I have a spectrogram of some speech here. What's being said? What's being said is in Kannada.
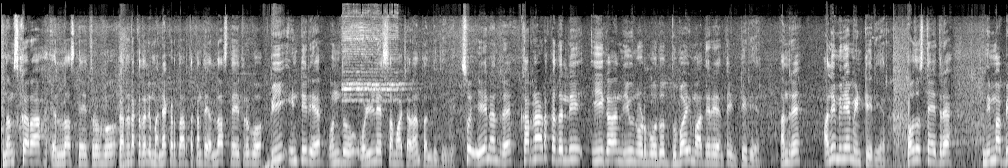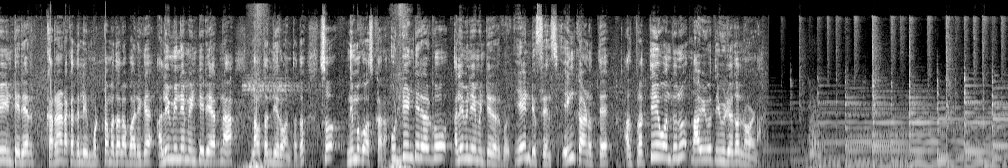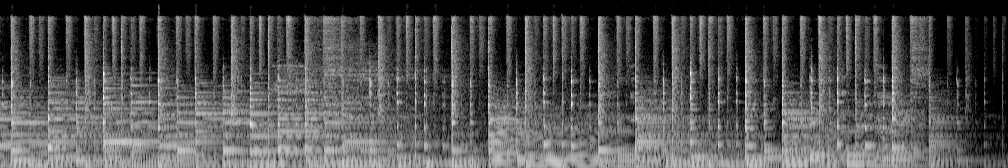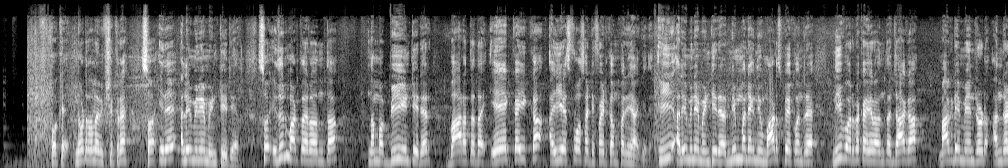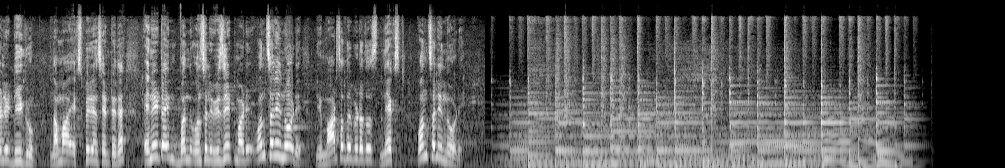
ನಮಸ್ಕಾರ, ಎಲ್ಲ ಸ್ನೇಹಿತರಿಗೂ, ಕರ್ನಾಟಕದಲ್ಲಿ ಮನೆ ಕಟ್ತಾ ಇರ್ತಕ್ಕಂಥ ಎಲ್ಲ ಸ್ನೇಹಿತರಿಗೂ, ಬಿ ಇಂಟೀರಿಯರ್ ಒಂದು ಒಳ್ಳೆ ಸಮಾಚಾರ ತಂದಿದ್ದೀವಿ ಸೊ ಏನಂದ್ರೆ, ಕರ್ನಾಟಕದಲ್ಲಿ ಈಗ ನೀವು ನೋಡ್ಬೋದು ದುಬೈ ಮಾದರಿ ಅಂತ ಇಂಟೀರಿಯರ್. ಅಂದ್ರೆ, ಅಲ್ಯೂಮಿನಿಯಂ ಇಂಟೀರಿಯರ್. ಹೌದು ಸ್ನೇಹಿತರೆ, ನಿಮ್ಮ ಬಿ ಇಂಟೀರಿಯರ್ ಕರ್ನಾಟಕದಲ್ಲಿ ಮೊಟ್ಟ ಮೊದಲ ಬಾರಿಗೆ ಅಲ್ಯೂಮಿನಿಯಂ ಇಂಟೀರಿಯರ್ನ ನಾವು ತಂದಿರುವಂಥದ್ದು. ಸೊ ನಿಮಗೋಸ್ಕರ, ವುಡ್ ಇಂಟೀರಿಯರ್ಗೂ ಅಲ್ಯೂಮಿನಿಯಂ ಇಂಟೀರಿಯರ್ಗೂ ಏನು ಡಿಫ್ರೆನ್ಸ್ ಹೆಂಗೆ ಕಾಣುತ್ತೆ, ಅದು ಪ್ರತಿಯೊಂದನ್ನು ನಾವು ಇವತ್ತು ಈ ವಿಡಿಯೋದಲ್ಲಿ ನೋಡೋಣ. ಓಕೆ ನೋಡಿದ್ರಲ್ಲ ವೀಕ್ಷಕರೇ? ಸೊ ಇದೇ ಅಲ್ಯೂಮಿನಿಯಂ ಇಂಟೀರಿಯರ್ ಸೊ ಇದನ್ನು ಮಾಡ್ತಾ ಇರೋವಂಥ ನಮ್ಮ ಬಿ ಇಂಟೀರಿಯರ್ ಭಾರತದ ಏಕೈಕ I S O certified company ಆಗಿದೆ. ಈ ಅಲ್ಯೂಮಿನಿಯಂ ಇಂಟೀರಿಯರ್ ನಿಮ್ಮ ಮನೆಗೆ ನೀವು ಮಾಡಿಸ್ಬೇಕು ಅಂದರೆ ನೀವು ಬರಬೇಕಾಗಿರೋವಂಥ ಜಾಗ Magadi main road, Andrahalli D group ನಮ್ಮ ಎಕ್ಸ್ಪೀರಿಯನ್ಸ್ ಎಂಟಿದೆ ಎನಿ ಟೈಮ್ ಬಂದು ಒಂದ್ಸಲಿ ವಿಸಿಟ್ ಮಾಡಿ, ಒಂದ್ಸಲಿ ನೋಡಿ. ನೀವು ಮಾಡಿಸೋದು ಬಿಡೋದು ನೆಕ್ಸ್ಟ್ ಒಂದ್ಸಲಿ ನೋಡಿ.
